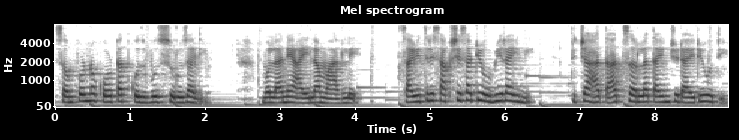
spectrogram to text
संपूर्ण कोर्टात कुजबूज सुरू झाली. मुलाने आईला मारले. सावित्री साक्षीसाठी उभी राहिली. तिच्या हातात सरलाताईंची डायरी होती.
